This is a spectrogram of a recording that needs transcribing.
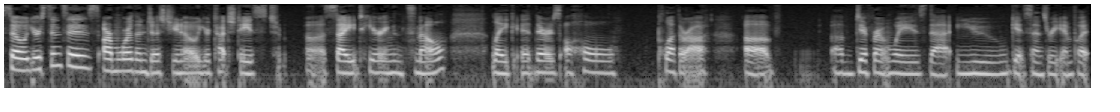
so your senses are more than just, you know, your touch, taste, uh, sight, hearing, and smell. Like it, there's a whole plethora of of different ways that you get sensory input,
